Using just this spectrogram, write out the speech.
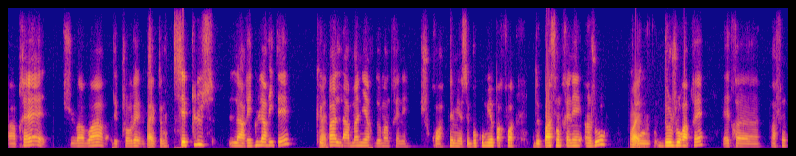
après, tu vas avoir des progrès. Exactement. C'est plus la régularité que Ouais. pas la manière de m'entraîner, je crois. C'est mieux, c'est beaucoup mieux parfois de pas s'entraîner un jour Ouais. ou deux jours après être euh, à fond.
